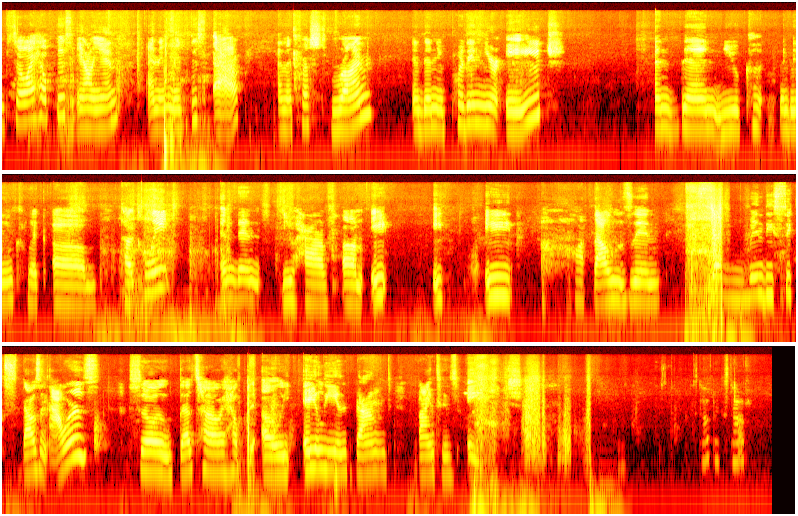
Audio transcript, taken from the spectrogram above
Um, so I helped this alien, and I made this app, and I pressed run, and then you put in your age, and then you could, and then you click um, calculate, and then you have um, eight, eight, eight thousand seventy six thousand hours. So that's how I helped the alien found find his age. Stop, stop.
